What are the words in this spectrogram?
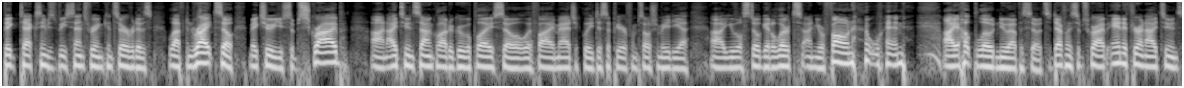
big tech seems to be censoring conservatives left and right. So make sure you subscribe on iTunes, SoundCloud, or Google Play. So if I magically disappear from social media, uh, you will still get alerts on your phone when I upload new episodes. So definitely subscribe. And if you're on iTunes,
